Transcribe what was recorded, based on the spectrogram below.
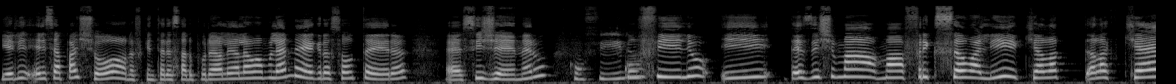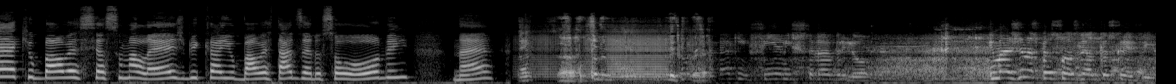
E ele, ele se apaixona, fica interessado por ela. E ela é uma mulher negra, solteira, é, cisgênero. Com filho. Com filho. E existe uma, uma fricção ali que ela, ela quer que o Bauer se assuma lésbica. E o Bauer tá dizendo: Eu sou homem, né? Até que enfim a minha estrela brilhou. Imagina as pessoas lendo o que eu escrevi.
